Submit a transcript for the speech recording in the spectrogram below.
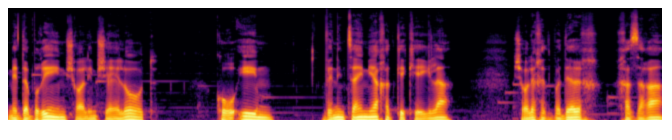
מדברים, שואלים שאלות, קוראים ונמצאים יחד כקהילה שהולכת בדרך חזרה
